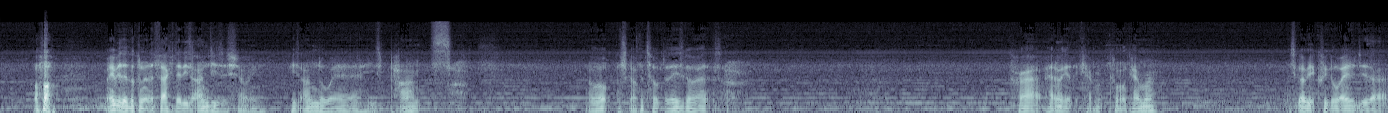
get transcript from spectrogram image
oh, maybe they're looking at the fact that his undies are showing. His underwear, his pants. Oh well, let's go up and talk to these guys. Crap, how do I get the camera? Come on, camera. There's got to be a quicker way to do that.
